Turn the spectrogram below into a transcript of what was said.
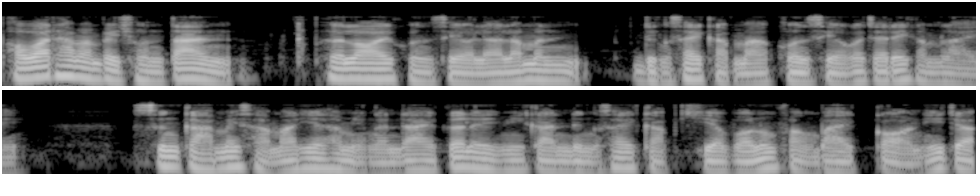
เพราะว่าถ้ามันไปชนต้านเพื่อล่อให้คนเซลล์แล้วแล้วมันดึงไส้กลับมาคนเซลล์ก็จะได้กำไร ซึ่งการไม่สามารถที่จะทำอย่างนั้นได้ ก็เลยมีการดึงไส้กลับเคลียร์วอลลุ่มฝั่งบายก่อนที่จะ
